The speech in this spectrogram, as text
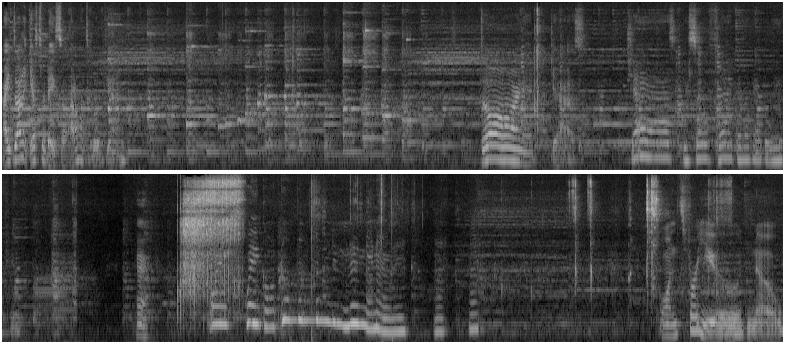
I done it yesterday, so I don't have to go again. Darn it, Jazz. Jazz, you're so fat because I can't believe you. Here. Mhm. One's for you. No.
